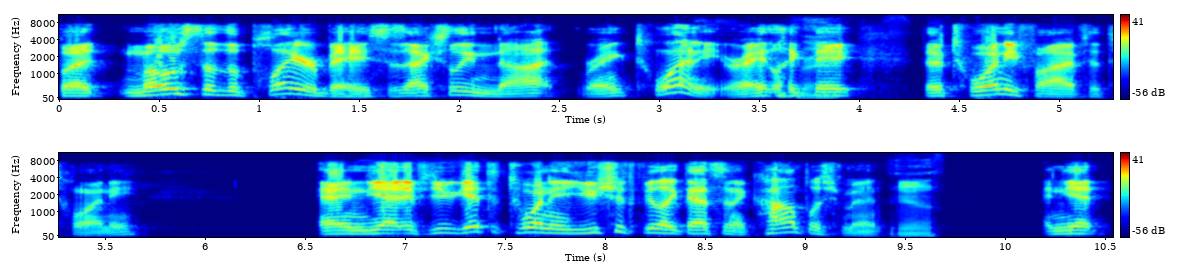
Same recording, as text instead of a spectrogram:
But most of the player base is actually not ranked 20, right? Like right. they they're 25 to 20. And yet if you get to 20, you should feel like that's an accomplishment. Yeah. And yet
